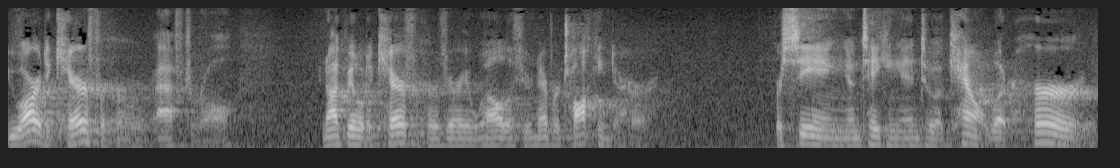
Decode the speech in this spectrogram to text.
You are to care for her, after all. You're not to be able to care for her very well if you're never talking to her or seeing and taking into account what her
